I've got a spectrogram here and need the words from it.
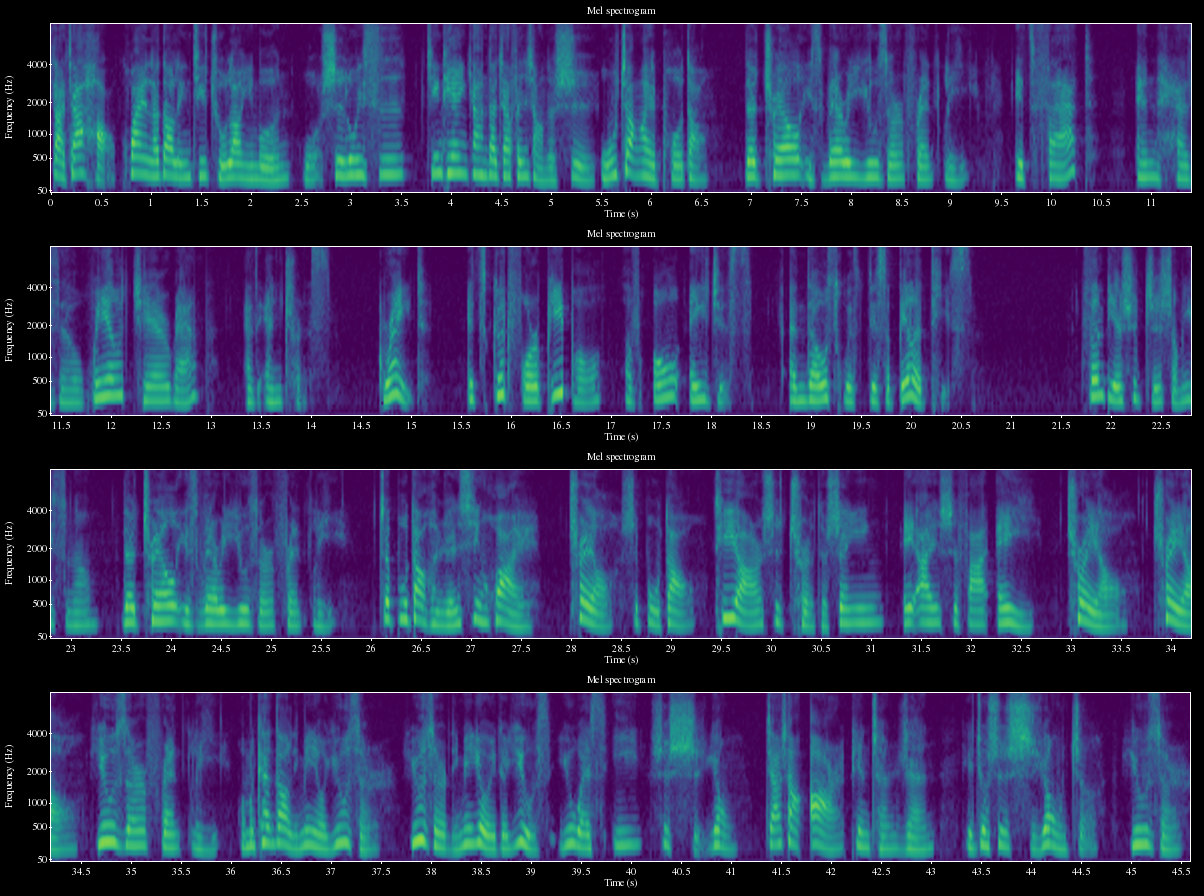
大家好，欢迎来到零基础浪英文，我是路易丝。今天要和大家分享的是无障碍坡道。The trail is very user friendly. It's flat and has a wheelchair ramp at the entrance. Great! It's good for people of all ages and those with disabilities. 分别是指什么意思呢？The trail is very user friendly. 这步道很人性化诶。Trail 是步道，T-R 是 tr 的声音，A-I 是发 A。Trail trail user friendly。我们看到里面有 user，user 里面又有一个 use，U-S-E 是使用，加上 R 变成人，也就是使用者 user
